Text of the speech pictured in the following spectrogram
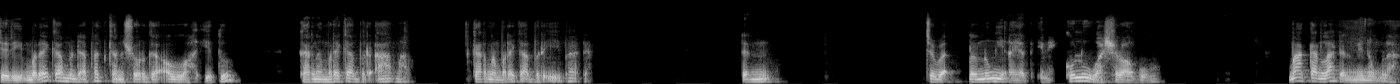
Jadi mereka mendapatkan surga Allah itu karena mereka beramal, karena mereka beribadah. Dan coba renungi ayat ini. Kulu washrabu. Makanlah dan minumlah.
